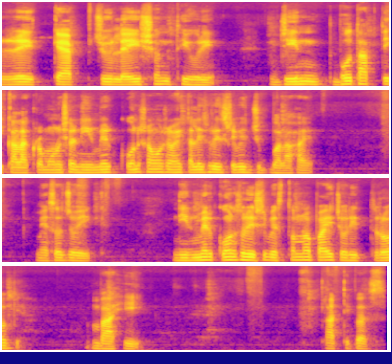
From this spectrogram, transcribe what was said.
Recapitulation theory. জিন ভূতাত্ত্বিক কালাক্রম অনুসারে নিম্নের কোন সমসাময়িককালে সরীসৃপের যুগ বলা হয়? মেসোজোইক। নিম্নের কোন সরীসৃপ স্তন্যপায়ী চরিত্র বাহী প্লাটিপাস।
